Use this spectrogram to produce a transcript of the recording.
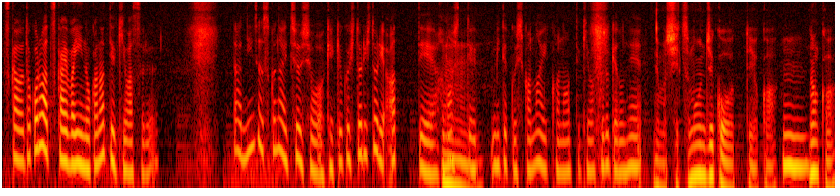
使うところは使えばいいのかなっていう気はする。だから人数少ない中小は結局一人一人会って話してみていくしかないかなって気はするけどね、でも質問事項っていうかうん。なんか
